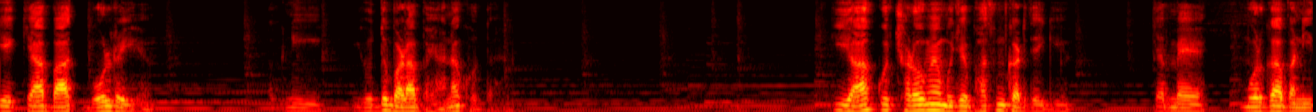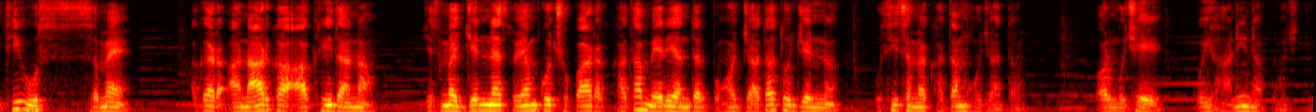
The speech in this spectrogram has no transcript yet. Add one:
ये क्या बात बोल रही है? अग्नि युद्ध बड़ा भयानक होता है। कि आग कुछ क्षणों में मुझे भस्म कर देगी। जब मैं मुर्गा बनी थी उस समय, अगर अनार का आखिरी दाना, जिसमें जिन ने स्वयं को छुपा रखा था, मेरे अंदर पहुँच जाता तो जिन उसी समय खत्म हो जाता और मुझे कोई हानि ना पहुँचती।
